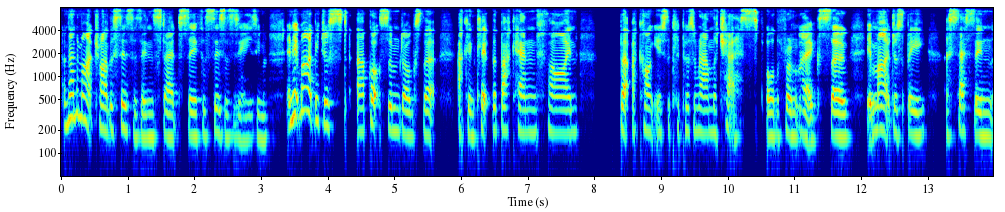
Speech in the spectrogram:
And then I might try the scissors instead to see if the scissors is easy. And it might be just, I've got some dogs that I can clip the back end fine, but I can't use the clippers around the chest or the front legs. So it might just be assessing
